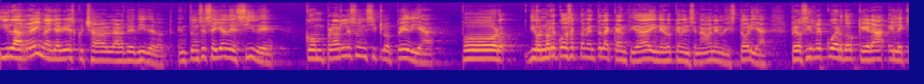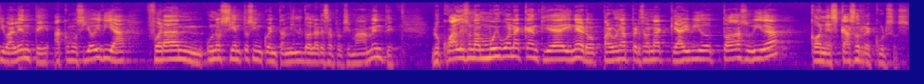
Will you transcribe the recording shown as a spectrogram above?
Y la reina ya había escuchado hablar de Diderot. Entonces ella decide comprarle su enciclopedia por, digo, no recuerdo exactamente la cantidad de dinero que mencionaban en la historia, pero sí recuerdo que era el equivalente a como si hoy día fueran unos 150 mil dólares aproximadamente, lo cual es una muy buena cantidad de dinero para una persona que ha vivido toda su vida con escasos recursos.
